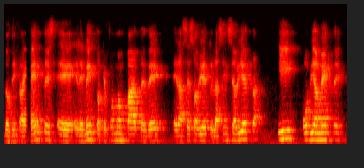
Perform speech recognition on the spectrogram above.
los diferentes eh, elementos que forman parte del el acceso abierto y la ciencia abierta y obviamente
